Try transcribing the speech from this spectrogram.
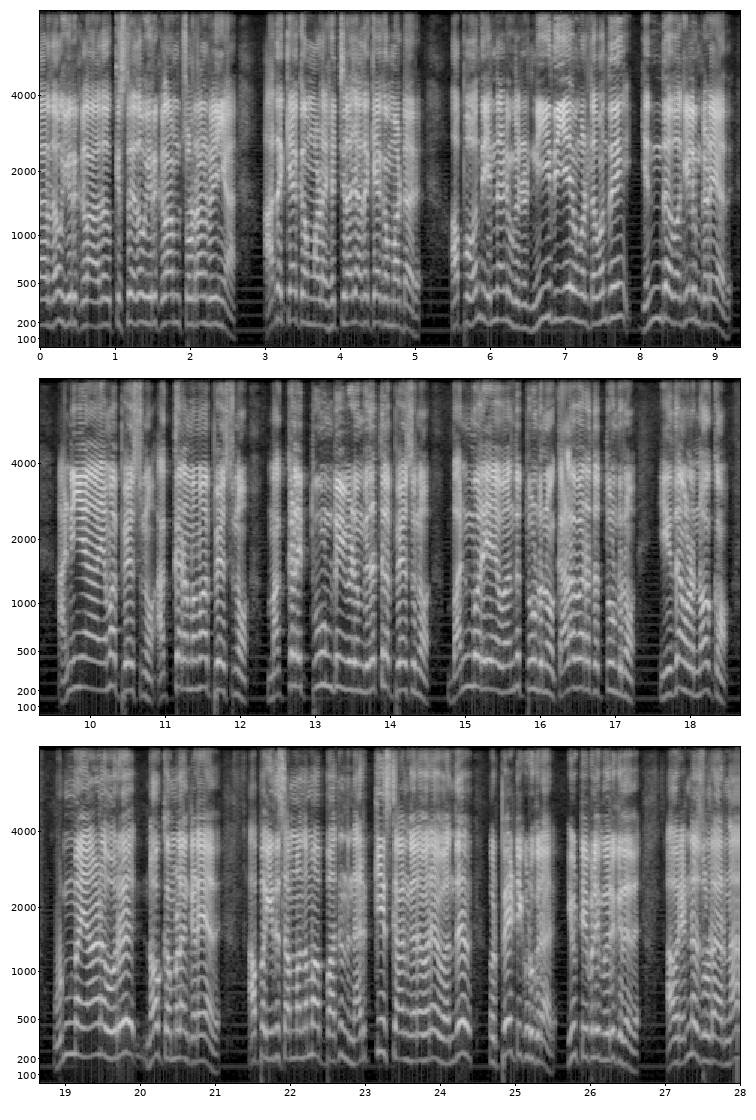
சார்ந்தவங்க இருக்கலாம் அதாவது கிறிஸ்துவ ஏதோ இருக்கலாம்னு சொல்கிறாங்கன்னு வைங்க. அதை கேட்க மாட்டார். ஹெச் ராஜா அதை கேட்க மாட்டார். அப்போ வந்து என்ன நீதியே உங்கள்கிட்ட வந்து எந்த வகையிலும் கிடையாது. அநியாயமாக பேசணும் அக்கிரமமாக பேசணும் மக்களை தூண்டி விடும் விதத்தில் பேசணும் வன்முறையை வந்து தூண்டணும் கலவரத்தை தூண்டணும். இதுதான் உங்களோட நோக்கம். உண்மையான ஒரு நோக்கமெல்லாம் கிடையாது. அப்போ இது சம்மந்தமாக பார்த்து இந்த நர்கீஸ் கான்கிறவரே வந்து ஒரு பேட்டி கொடுக்குறாரு. யூடியூப்லேயும் இருக்குது அது. அவர் என்ன சொல்கிறாருன்னா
